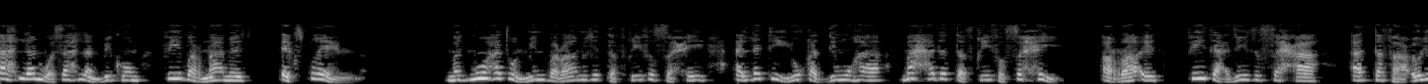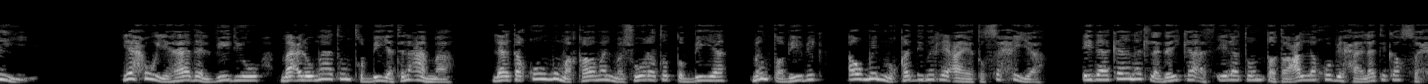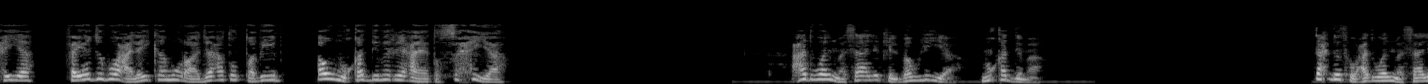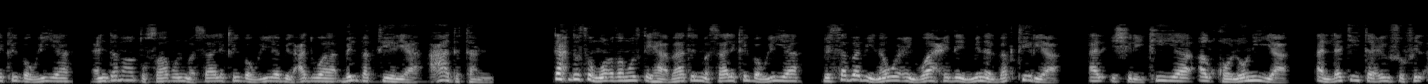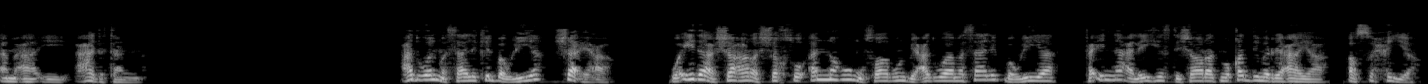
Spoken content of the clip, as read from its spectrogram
أهلا وسهلا بكم في برنامج Explain. مجموعة من برامج التثقيف الصحي التي يقدمها معهد التثقيف الصحي الرائد في تعزيز الصحة التفاعلي. يحوي هذا الفيديو معلومات طبية عامة. لا تقوم مقام المشورة الطبية من طبيبك أو من مقدم الرعاية الصحية إذا كانت لديك أسئلة تتعلق بحالتك الصحية فيجب عليك مراجعة الطبيب أو مقدم الرعاية الصحية. عدوى المسالك البولية مقدمة تحدث عدوى المسالك البولية عندما تصاب المسالك البولية بالعدوى بالبكتيريا عادة. تحدث معظم التهابات المسالك البولية بسبب نوع واحد من البكتيريا الإشريكية القولونية التي تعيش في الأمعاء عادة. عدوى المسالك البولية شائعة وإذا شعر الشخص أنه مصاب بعدوى مسالك بولية فإن عليه استشارة مقدم الرعاية الصحية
